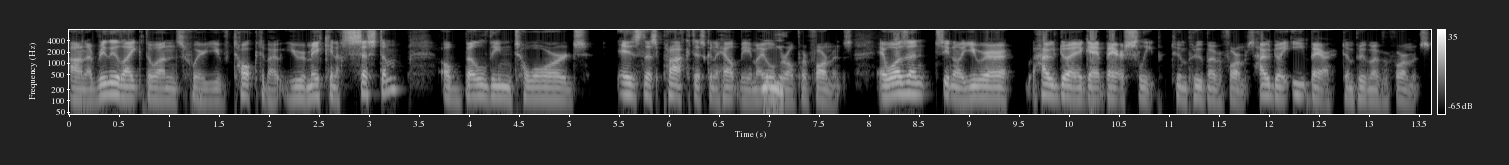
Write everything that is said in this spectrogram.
and I really like the ones where you've talked about you were making a system of building towards is this practice going to help me in my mm. overall performance? It wasn't, you know, you were, how do I get better sleep to improve my performance? How do I eat better to improve my performance?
